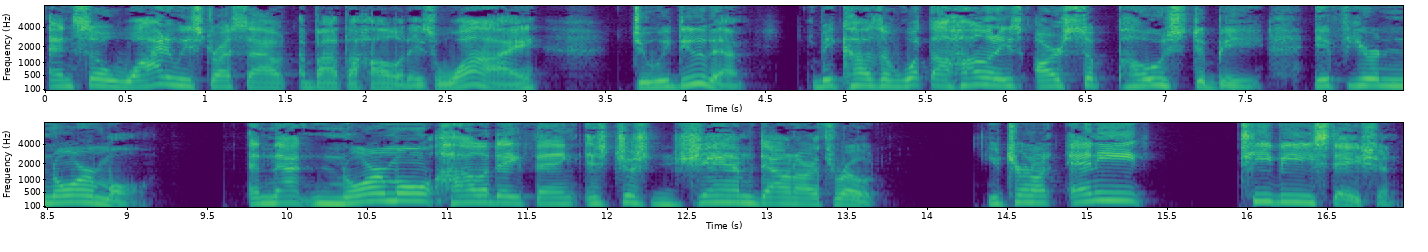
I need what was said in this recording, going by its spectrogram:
And so, why do we stress out about the holidays? Why do we do them? Because of what the holidays are supposed to be. If you're normal and that normal holiday thing is just jammed down our throat, you turn on any TV station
